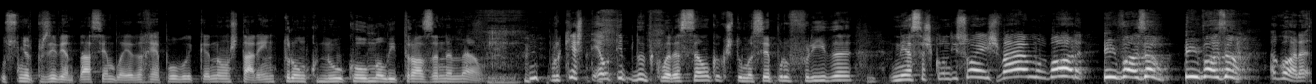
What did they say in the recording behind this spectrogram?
o Sr. Presidente da Assembleia da República não estar em tronco nu com uma litrosa na mão. Porque este é o tipo de declaração que costuma ser proferida nessas condições. Vamos, bora! Invasão! Invasão! Agora,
